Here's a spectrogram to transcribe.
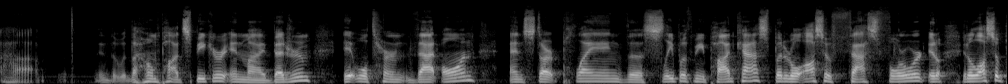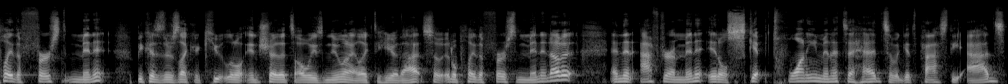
uh, the, the HomePod speaker in my bedroom, it will turn that on and start playing the Sleep with Me podcast, but it'll also fast forward. It'll it'll also play the first minute because there's like a cute little intro that's always new and I like to hear that. So it'll play the first minute of it and then after a minute it'll skip 20 minutes ahead so it gets past the ads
